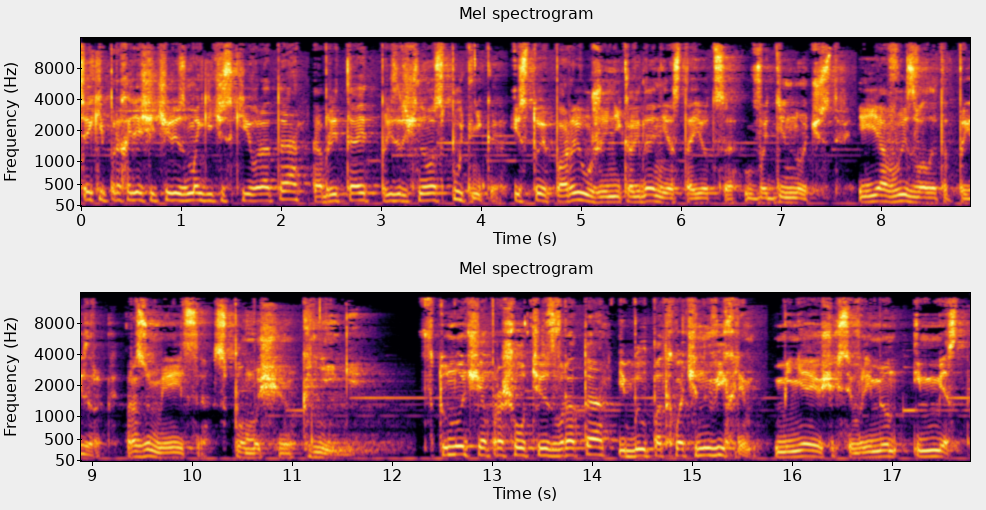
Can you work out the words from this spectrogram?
Всякий, проходящий через магические врата, обретает призрачного спутника и с той поры уже никогда не остается в одиночестве. И я вызвал этот призрак, разумеется, с помощью книги. В ту ночь я прошел через врата и был подхвачен вихрем меняющихся времен и мест.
